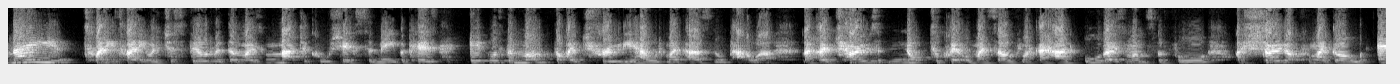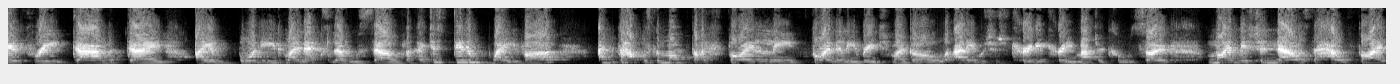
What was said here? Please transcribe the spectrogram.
May 2020 was just filled with the most magical shifts for me because it was the month that I truly held my personal power. Like I chose not to quit on myself like I had all those months before. I showed up for my goal every damn day. I embodied my next level self. Like I just didn't waver. And that was the month that I finally, finally reached my goal. And it was just truly, truly magical. So, my mission now is to help five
